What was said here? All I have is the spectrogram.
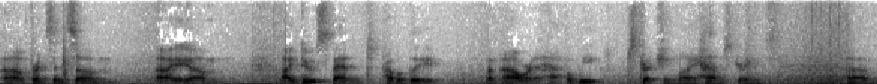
Uh, for instance, um, I um, I do spend probably an hour and a half a week stretching my hamstrings um,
